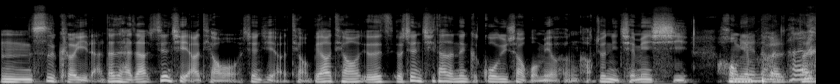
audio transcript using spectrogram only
嗯，是可以的，但是还是要吸尘器也要挑哦，吸尘器也要挑，不要挑。有的有吸尘器它的那个过滤效果没有很好，就是你前面吸，后面喷 喷气。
